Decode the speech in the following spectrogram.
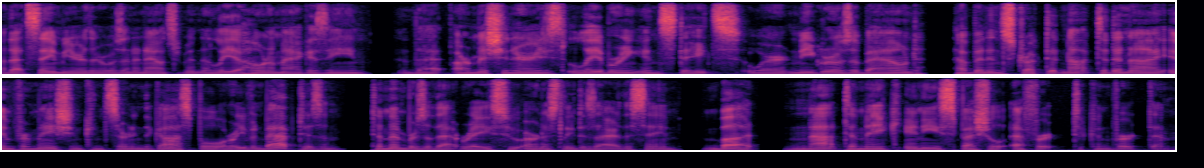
That same year, there was an announcement in the Liahona magazine that our missionaries laboring in states where Negroes abound have been instructed not to deny information concerning the gospel or even baptism to members of that race who earnestly desire the same, but not to make any special effort to convert them.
